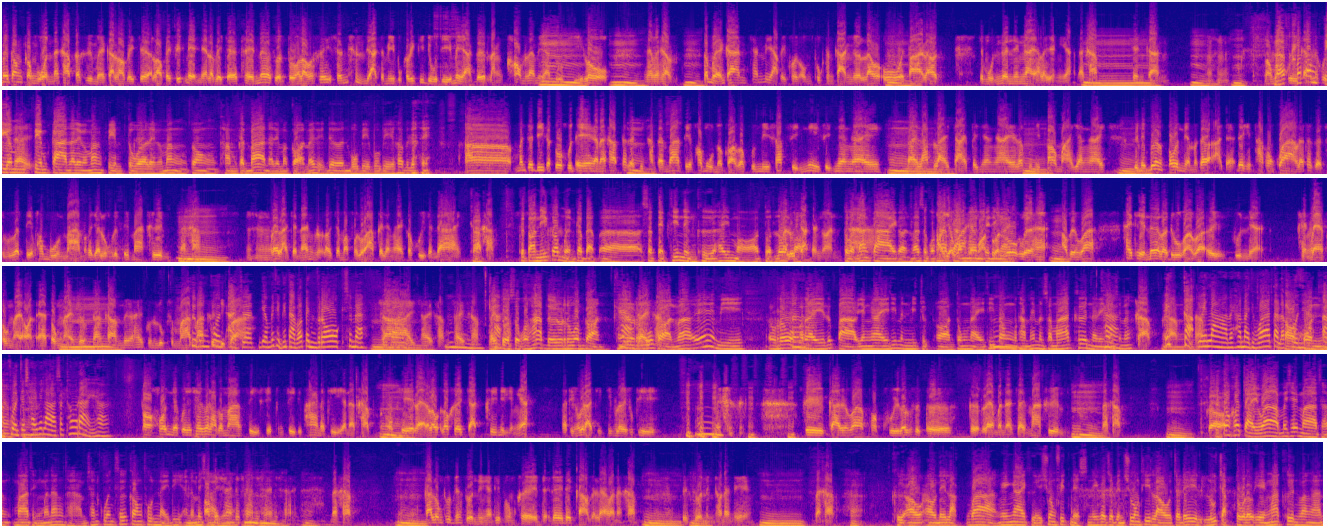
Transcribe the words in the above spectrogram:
ไม่ต้องกังวลนะครับ ก็คือเหมือนกับเราไปเจอเราไปฟิตเนสเนี่ยเราไปเจอเทรนเนอร์ส่วนตัวของเราว่าเฮ้ยฉันอยากจะมีบุคลิกที่ดูดี ไม่อยากเดินหลังค่อมและไม่อยากดูผีโลกอืมใช่ไหมครับอืมก็เหมือนกันฉันไม่อยากเป็นคนอมทุกข์ทางการเงินแล้วโอ้อืยมตายแล้วจะหมุนเงินยังไงอะไรอย่างเงี้ยนะครับอืมเช่นกัน อืมอือฮึอืมลองมาแล้วคุยเขากัต้นองแล้วคุเตยรียกัมนได้เตรียมการอะไรมามั่งเตรียมตัวอะไรมามั่งต้องทำกันบ้านอะไรมาก่อนไหมหรือเดินโบเบโบเบเข้าไปเลยอ่ามันจะดีกับตัวคุณเองอะนะครับ ถ้าเกิดอืมคุณทำการบ้านเตรียมข้อมูลมาก่อนว่าคุณมีทรัพย์สินหนี้สินยังไงอืมรายรับรายจ่ายเป็นยังไง แล้วคุณอืมมีเป้าหมายยังไงมคือในเบื้องต้นเนี่ยมันก็อาจจะได้เห็นภาพกว้างๆแล้วถ้าเกิดสมมติว่าเตรียมข้อมูลมามันก็จะลงลึกได้มากขึ้นนะครับอืมอือฮึ แล้วหลังจากนั้นเราจะมา follow up กันยังไงก็คุยกันได้ครับนะครับคือตอนนี้ก็เหมือนกับแบบเอ่อสเต็ปที่หนึ่งคือให้หมอตรวจโรคมารู้ก่อจันกกันก่อน ตรวจร่างกายก่อนว่าสุขเอาภาพอย่าการว่าให้เงินหมอเป็นตรยัวจงไงโรคเลยฮะอืมเอาเป็นว่าให้เทรนเนอร์เราดูก่อนว่า เอ้ยคุณเนี่ยแข็งแรงตรงไหนอ่อนแอตรงไหนอืมเสริมสร้างกล้ามเนื้อให้คุณลุกสมาร์ทคือมาบากงขึ้คนนดีกอาจว่าจะยังไม่ถึงขนาดว่าเป็นโรคใช่ไหมใช่ใช่ครับใช่ครับ ไปตรวจสุขภาพโดยรวมก่อน ให้ค่ะรู้ก่อนว่า เอ๊ะมี โรคอ่าอะไรหรือเปล่ายังไงที่มันมีจุดอ่อนตรงไหนที่อืมต้องทำให้มันสมาร์ทขึ้นอะไรอย่างนี้ค่ะใช่ไหมครับเอ๊ะครับกะเวลาไหมคะหมายถึงว่าแต่ละต่อคนเนี่คยนอะนะควรจะใช้เวลาสักเท่าไหร่คะต่อคนเนี่ยควรจะใช้เวลาประมาณ 40ถึง45นาทีอะนะครับอืมโอเคแหละเราเราเคยจัดคลินิกอย่างเงี้ย แต่ถึงเวลาจริง ๆ เลยทุกทีอืมคือกลายเป็นว่าพอคุยแล้วรู้สึกเออเกิดแรงบันดาลใจมากขึ้นอืมนะครับอืมก็ แต่ต้องเข้าใจว่าไม่ใช่มาทางมาถึงมานั่งถาม ฉันควรซื้อกองทุนไหนดี อันนั้นไม่อ๋อใช่ไม่ใช่ไหมไม่ใช่ไม่ใช่ไม่ใช่อืมนะครับอืมการลงทุนเป็นส่วนหนึ่งอย่างที่ผมเคยได้ได้ได้กล่าวไปแล้วนะครับอืมเป็นส่วนหนึ่งเท่านั้นเองอืมนะครับฮะคือเอาเอาในหลักว่าง่าย ๆ คือไอ้ช่วงฟิตเนสนี่ก็จะเป็นช่วงที่เราจะได้รู้จักตัวเราเองมากขึ้นว่างั้น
